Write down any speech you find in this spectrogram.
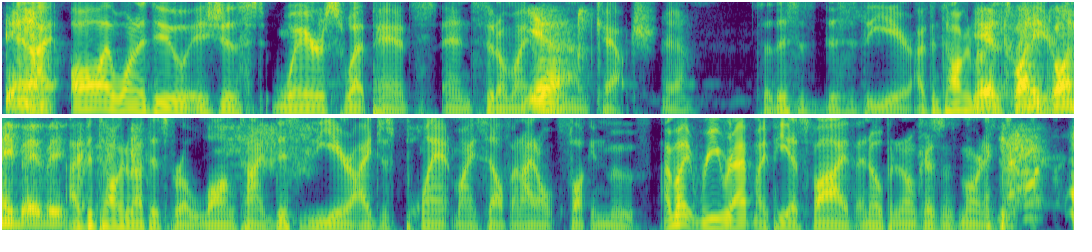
Damn. And I all I want to do is just wear sweatpants and sit on my Yeah. own couch. Yeah. So this is this is the year. I've been talking about yeah, this for years. 2020, baby. I've been talking about this for a long time. This is the year I just plant myself and I don't fucking move. I might rewrap my PS5 and open it on Christmas morning.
